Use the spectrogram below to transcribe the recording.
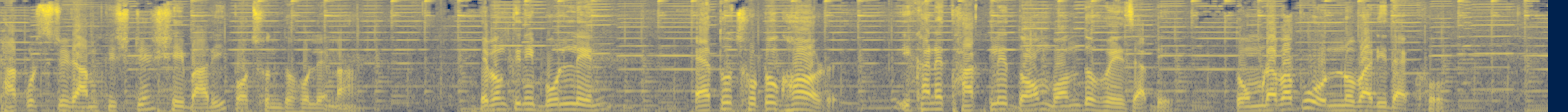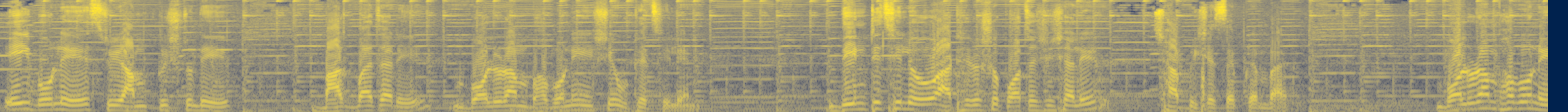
ঠাকুর শ্রী রামকৃষ্ণের সেই বাড়ি পছন্দ হলে না। এবং তিনি বললেন, এত ছোট ঘর, এখানে থাকলে দম বন্ধ হয়ে যাবে। তোমরা বাপু, অন্য বাড়ি দেখো। এই বলে শ্রী রামকৃষ্ণদেব বাগবাজারে বলরাম ভবনে এসে উঠেছিলেন। দিনটি ছিল আঠেরোশো পঁচাশি সালের ছাব্বিশে সেপ্টেম্বর। বলরাম ভবনে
